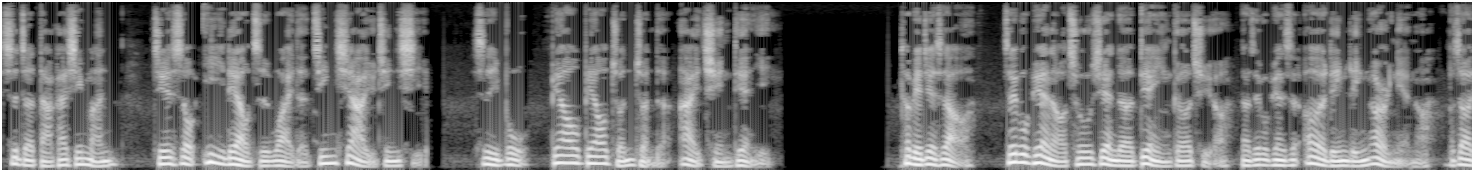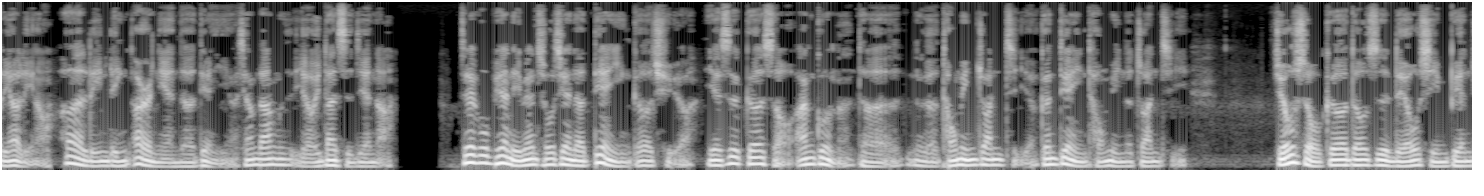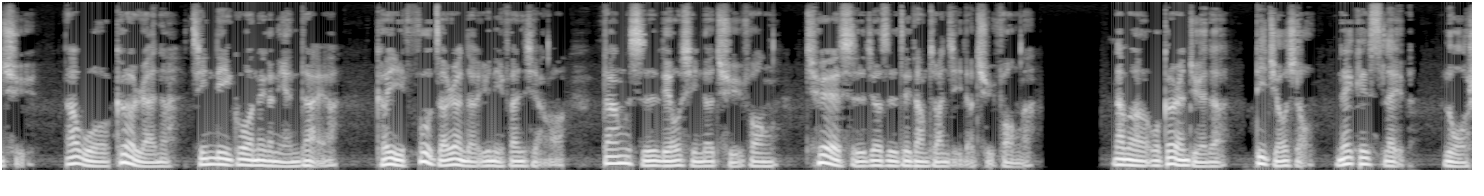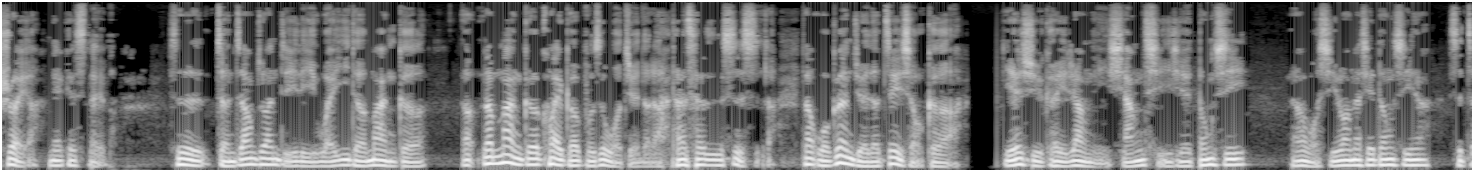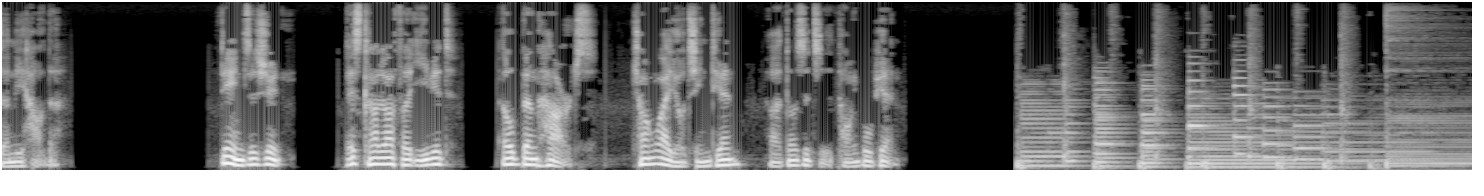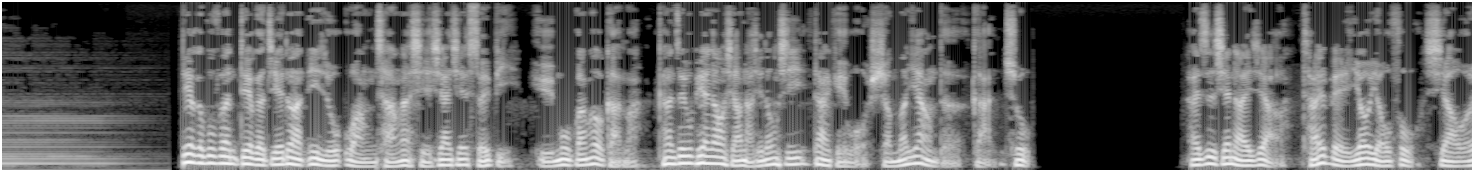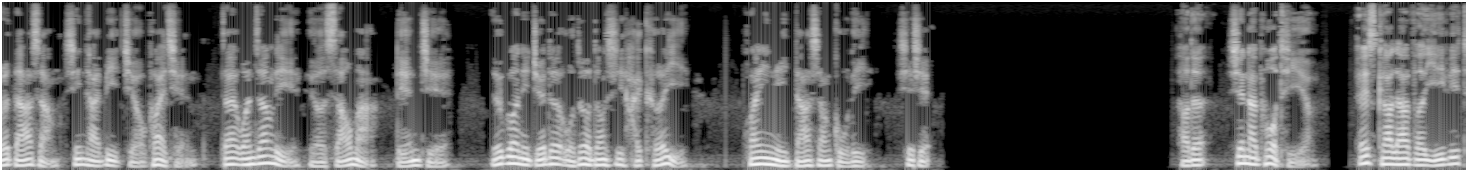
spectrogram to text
试着打开心门，接受意料之外的惊吓与惊喜，是一部标标准准的爱情电影。特别介绍啊，这部片哦出现的电影歌曲啊，那这部片是二零零二年啊，不是二零二零啊，二零零二年的电影啊，相当有一段时间了啊。这部片里面出现的电影歌曲啊，也是歌手安棍的那个同名专辑啊，跟电影同名的专辑，九首歌都是流行编曲。那我个人啊，经历过那个年代啊，可以负责任的与你分享哦，当时流行的曲风确实就是这张专辑的曲风啊。那么我个人觉得第九首《Naked Slave》裸睡啊，《Naked Slave》是整张专辑里唯一的慢歌。呃，那慢歌快歌不是我觉得啦，它这是事实啊。但我个人觉得这首歌啊，也许可以让你想起一些东西，然后我希望那些东西呢是整理好的。电影资讯：Escala för evigt, Open Hearts，窗外有晴天，啊，都是指同一部片。第二个部分，第二个阶段，一如往常啊，写下一些随笔、雨木观后感嘛。看这部片让我想到哪些东西，带给我什么样的感触？还是先来一下台北悠游付小额打赏新台币九块钱，在文章里有扫码连结。如果你觉得我做的东西还可以，欢迎你打赏鼓励，谢谢。好的，先来破题啊，《Escala för evigt》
